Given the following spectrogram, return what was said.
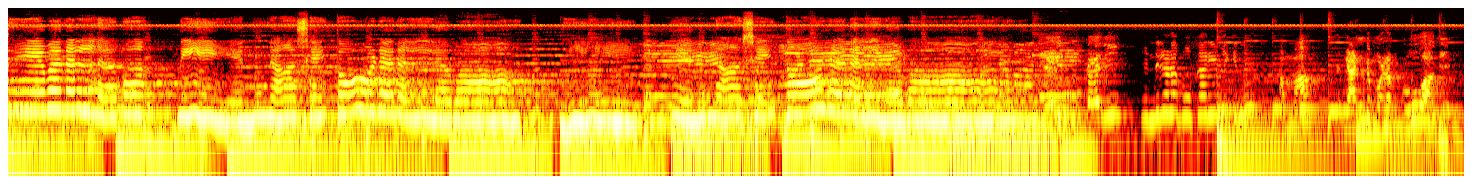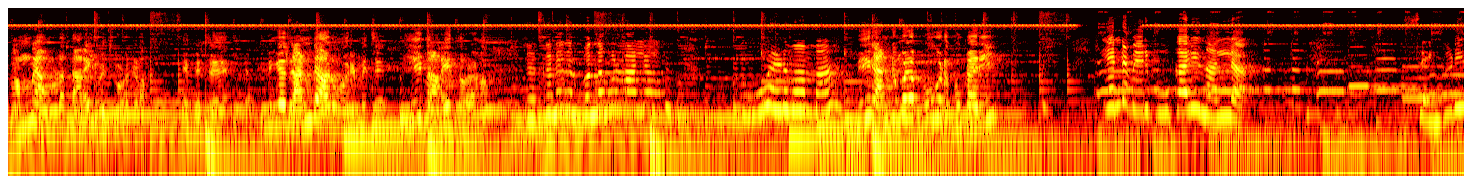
ദേവനല്ലവാ. നീ എന്നാശൈ തോഴനല്ലവാ നീ എന്നാശൈ തോഴനല്ലവാ എന്തിനാടാ പൂക്കാരി വിളിക്കുന്നത്? അമ്മ രണ്ടു മുഴം പൂ വാങ്ങി അമ്മ അവളുടെ തറയിൽ വെച്ചു കൊടുക്കണം. എന്നിട്ട് നിങ്ങൾ രണ്ടാളും ഒരുമിച്ച് ഈ നടയിൽ തൊഴണം. ചെക്കന്റെ നിർബന്ധം കൊള്ളാലോ. പൂ വേണമോ അമ്മ നീ രണ്ടു മുഴം പൂ കൊടു പൂക്കാരി. എന്റെ പേര് പൂക്കാരി നല്ല സെങ്കുടി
